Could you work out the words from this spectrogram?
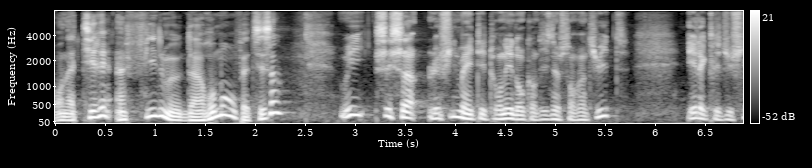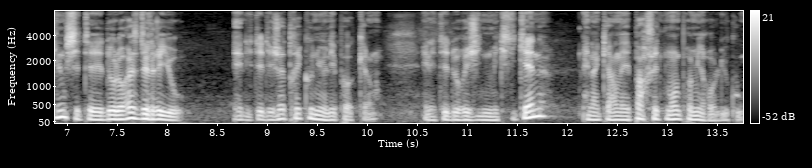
on a tiré un film d'un roman en fait, c'est ça? Oui, c'est ça. Le film a été tourné donc en 1928 et l'actrice du film c'était Dolores Del Rio. Elle était déjà très connue à l'époque. Hein. Elle était d'origine mexicaine, elle incarnait parfaitement le premier rôle du coup.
